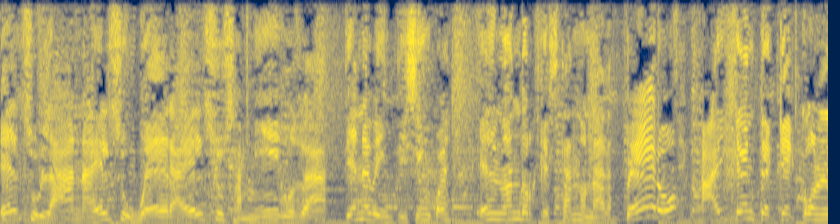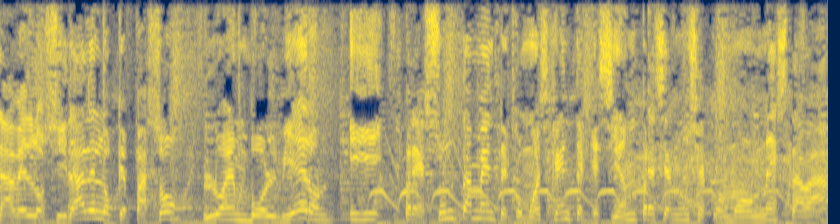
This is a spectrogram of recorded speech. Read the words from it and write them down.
Él su lana, él su güera, él sus amigos, ¿ah? Tiene 25 años, él no anda orquestando nada. Pero hay gente que con la velocidad de lo que pasó, lo y presuntamente, como es gente que siempre se anuncia como honesta, ¿va?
